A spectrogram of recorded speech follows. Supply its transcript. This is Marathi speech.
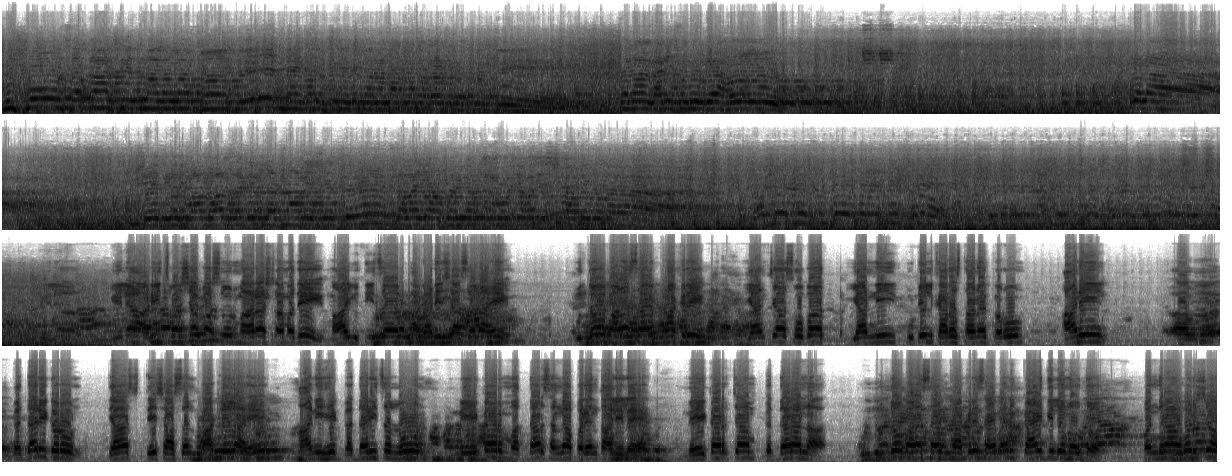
किशोर सरकार शेतमालाला भाव दे नाहीतर शेतकऱ्याला पगार दे. चला गाडी समोर घ्या हो. चला. शेतकरी बांधवांसाठी लढणारे शेतकरी चला या परिवर्तन मोर्चामध्ये सामील गेल्या अडीच वर्षापासून महाराष्ट्रामध्ये महायुतीचं आघाडी शासन आहे. उद्धव बाळासाहेब ठाकरे यांच्या सोबत यांनी कुटील कारस्थानं करून आणि गद्दारी करून त्या ते शासन पाडलेलं आहे आणि हे गद्दारीचं लोन मेहकर मतदारसंघापर्यंत आलेलं आहे. मेहकरच्या गद्दारांना उद्धव बाळासाहेब ठाकरे साहेबांनी काय दिलं नव्हतं? पंधरा वर्ष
